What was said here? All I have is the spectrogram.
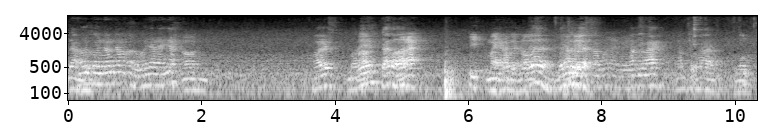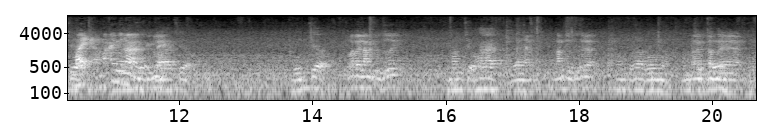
đảm thôi còn năm trăm ở nhà này nhá Rồi. đấy mở đi cái Mở mở đây. Địt mẹ rồi. Để rồi. Ê, mấy này về. năm triệu hai năm triệu hai. Một triệu. Mẹ mãi mới là cái lẻ. ba triệu. Bốn triệu. Rồi 5 triệu rưỡi. năm triệu hai. Đây 5 triệu rưỡi đấy. năm triệu hai gồm này năm tầm này. một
